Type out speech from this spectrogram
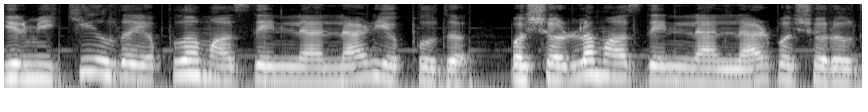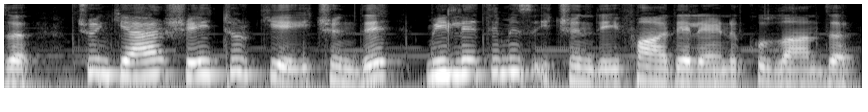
22 yılda yapılamaz denilenler yapıldı. Başarılamaz denilenler başarıldı. Çünkü her şey Türkiye içindi, milletimiz içindi ifadelerini kullandı.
